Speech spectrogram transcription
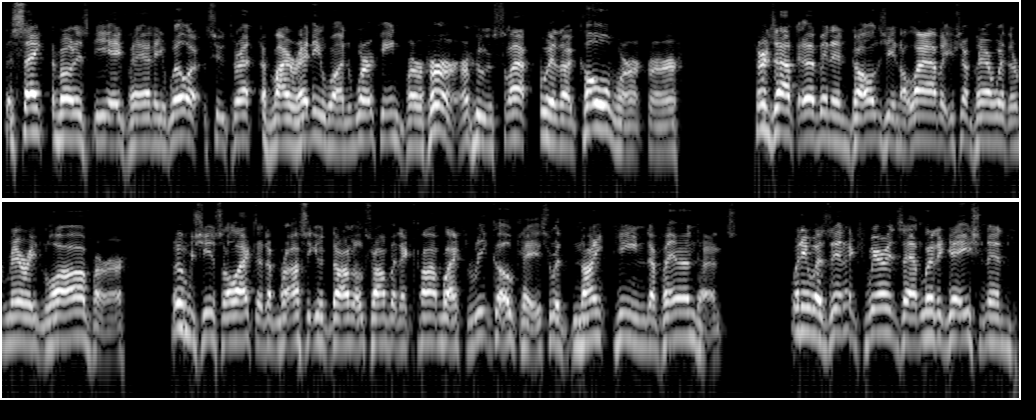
the sanctimonious DA Fani Willis, who threatened to fire anyone working for her who slept with a co-worker, turns out to have been indulging a lavish affair with her married lover, whom she selected to prosecute Donald Trump in a complex RICO case with 19 defendants, when he was inexperienced at litigation and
